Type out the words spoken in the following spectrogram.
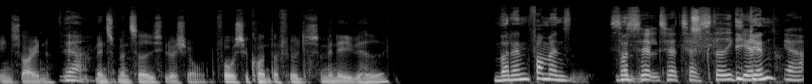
ens øjne, Ja. mens man sad i situationen. Få sekunder føltes som en evighed. Ikke? Hvordan får man... Sig selv til at tage afsted igen. Igen? Ja.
